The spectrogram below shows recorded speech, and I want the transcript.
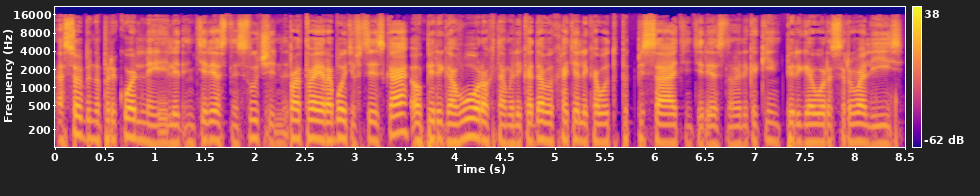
особенно прикольный или интересный случай по твоей работе в ЦСКА о переговорах там, или когда вы хотели кого-то подписать интересного, или какие-нибудь переговоры сорвались?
